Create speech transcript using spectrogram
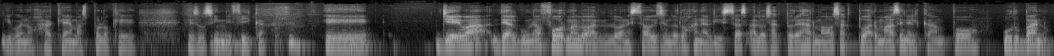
y bueno, jaque además por lo que eso significa, eh, lleva de alguna forma, lo, han estado diciendo los analistas, a los actores armados a actuar más en el campo urbano,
